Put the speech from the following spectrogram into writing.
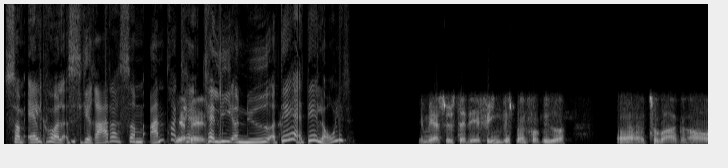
som alkohol og cigaretter, som andre jamen, kan, kan lide at nyde, og det, det er lovligt. Jamen, jeg synes at det er fint, hvis man forbyder øh, tobak og,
